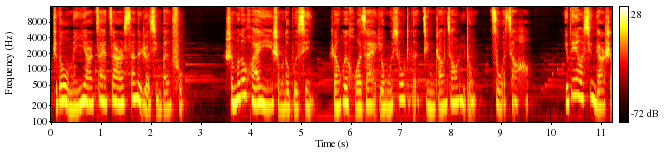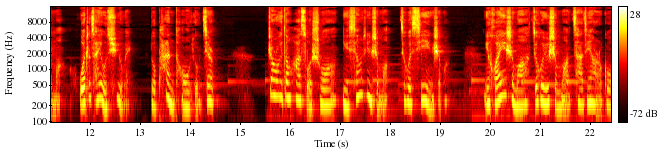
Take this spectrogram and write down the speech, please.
值得我们一而再、再而三的热情奔赴。什么都怀疑，什么都不信，人会活在永无休止的紧张焦虑中，自我消耗。一定要信点什么，活着才有趣味，有盼头，有劲儿。正如一段话所说：“你相信什么，就会吸引什么；你怀疑什么，就会与什么擦肩而过；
